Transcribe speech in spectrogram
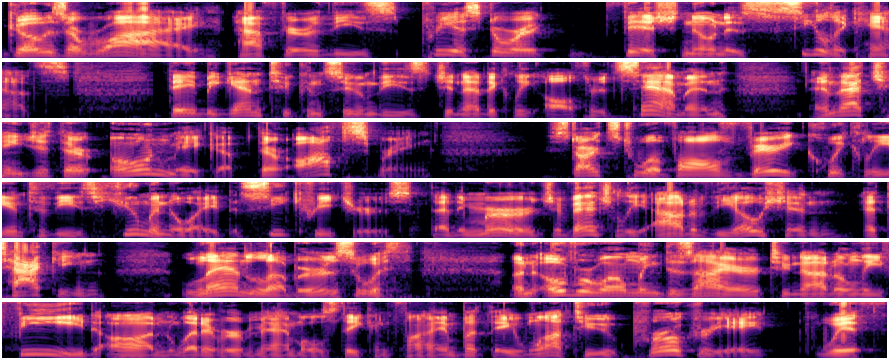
goes awry after these prehistoric fish known as coelacanths. They begin to consume these genetically altered salmon, and that changes their own makeup, their offspring starts to evolve very quickly into these humanoid sea creatures that emerge eventually out of the ocean, attacking landlubbers with an overwhelming desire to not only feed on whatever mammals they can find, but they want to procreate with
